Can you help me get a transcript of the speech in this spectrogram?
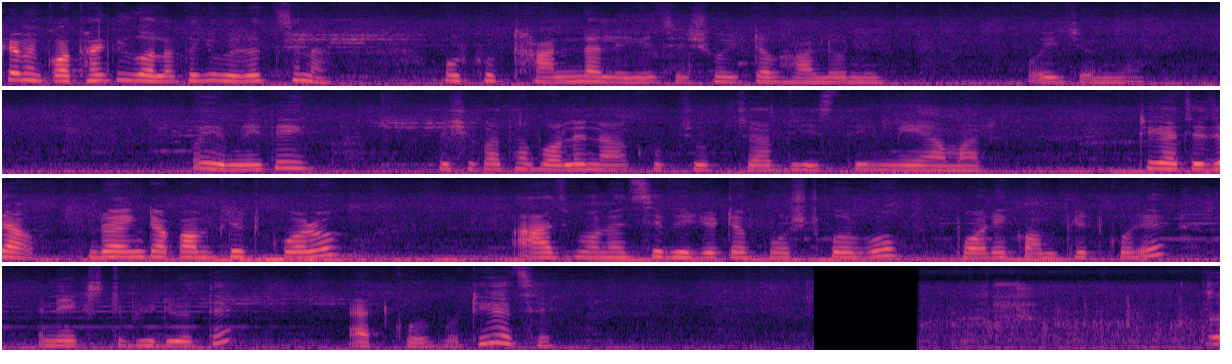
কেন কথা কি গলা থেকে বেরোচ্ছে না? ওর খুব ঠান্ডা লেগেছে শরীরটা ভালো নেই ওই জন্য। ও এমনিতেই বেশি কথা বলে না খুব চুপচাপ ধীর মেয়ে আমার। ঠিক আছে যাও ড্রয়িংটা কমপ্লিট করো। আজ মনে হচ্ছে ভিডিওটা পোস্ট করব পরে কমপ্লিট করে নেক্সট ভিডিওতে অ্যাড করব ঠিক আছে? তো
